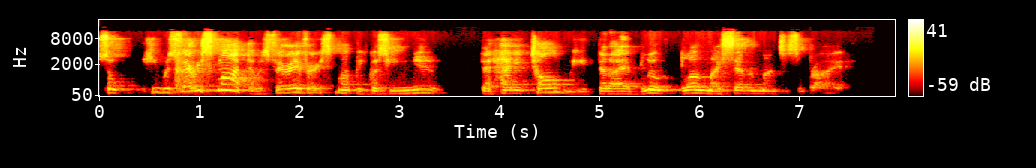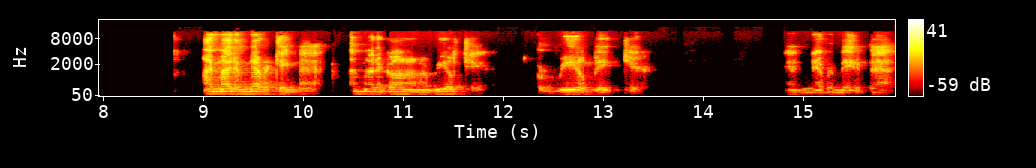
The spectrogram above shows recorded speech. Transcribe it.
so he was very smart. That was very, very smart because he knew that had he told me that I had blew, blown my seven months of sobriety, I might have never came back. I might have gone on a real tear a real big tear and never made it back.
